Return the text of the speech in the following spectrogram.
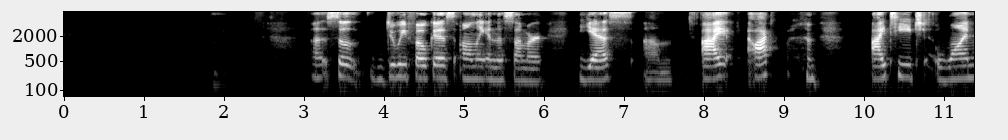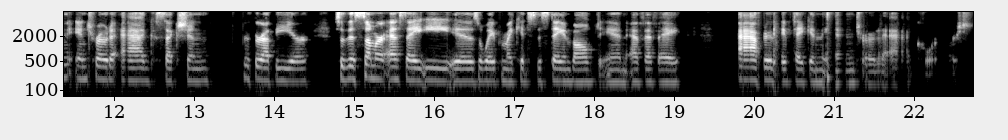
Uh, so do we focus only in the summer? Yes. Um, I, I, I teach one intro to ag section for throughout the year. So this summer SAE is a way for my kids to stay involved in FFA after they've taken the intro to ag course.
